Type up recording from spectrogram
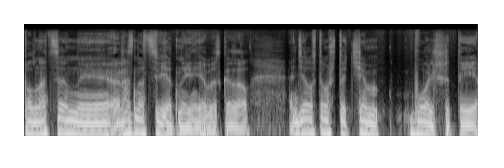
полноценный, разноцветный, я бы сказал. Дело в том, что чем больше ты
